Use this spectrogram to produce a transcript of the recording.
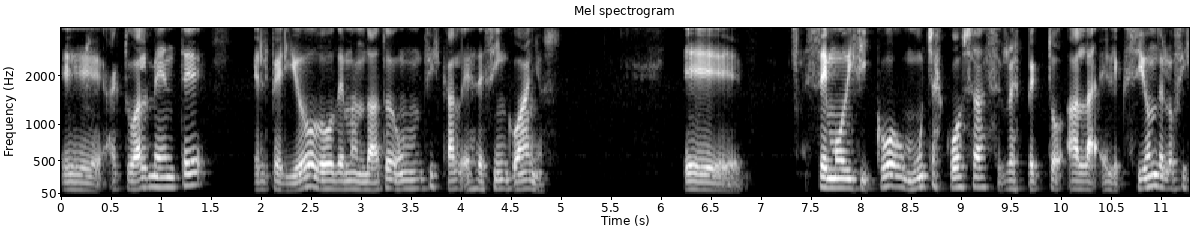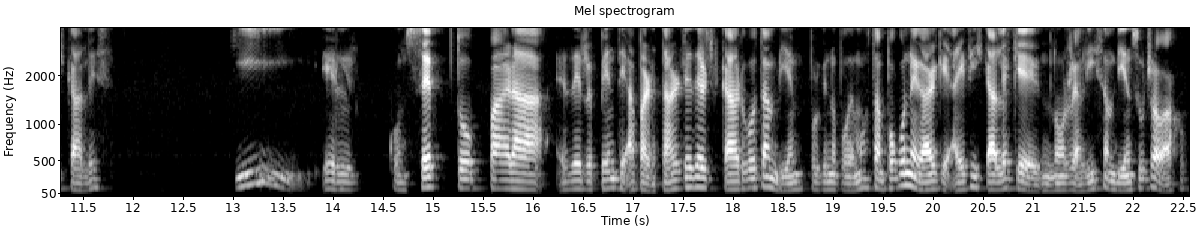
eh, actualmente el periodo de mandato de un fiscal es de cinco años. Eh, se modificó muchas cosas respecto a la elección de los fiscales y el concepto para eh, de repente apartarle del cargo también, porque no podemos tampoco negar que hay fiscales que no realizan bien su trabajo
